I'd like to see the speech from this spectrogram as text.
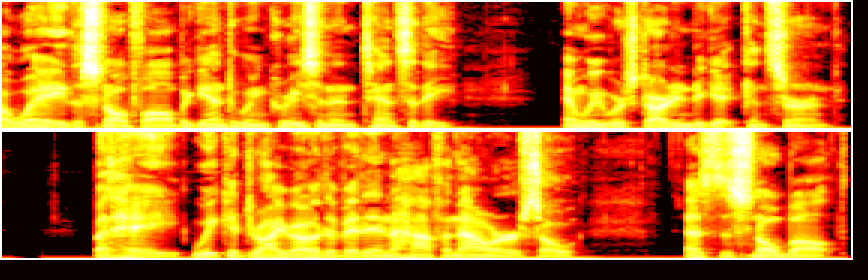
away, the snowfall began to increase in intensity, and we were starting to get concerned. But hey, we could drive out of it in half an hour or so, as the snow belt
